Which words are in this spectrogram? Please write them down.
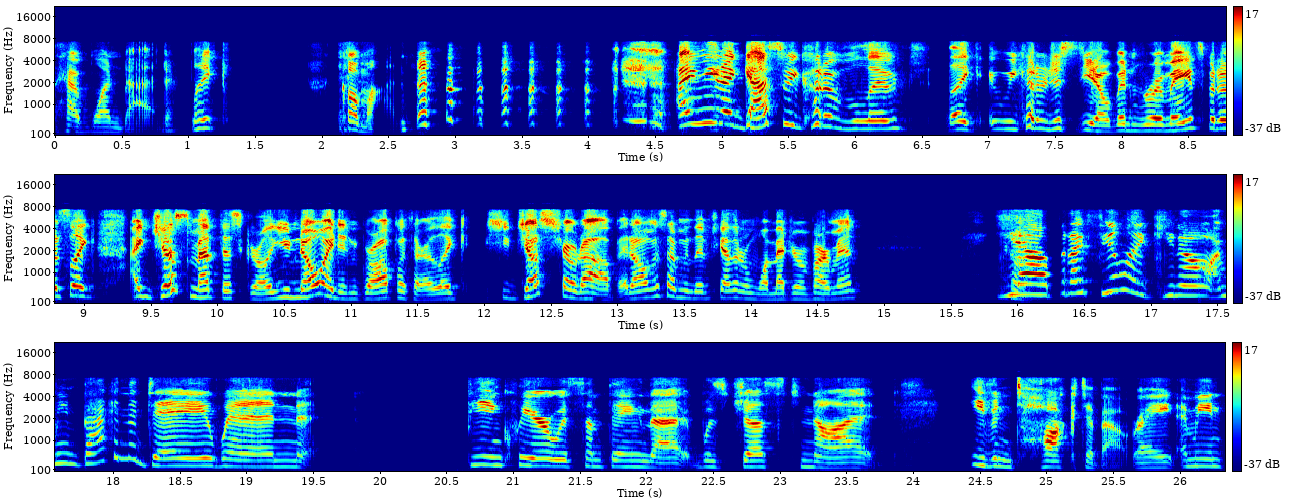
have one bed. Like come on I mean, I guess we could have lived like we could have just, you know, been roommates, but it's like I just met this girl. You know I didn't grow up with her. Like she just showed up and all of a sudden we lived together in one bedroom apartment. Yeah, but I feel like, you know, I mean, back in the day when being queer was something that was just not even talked about, right? I mean,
